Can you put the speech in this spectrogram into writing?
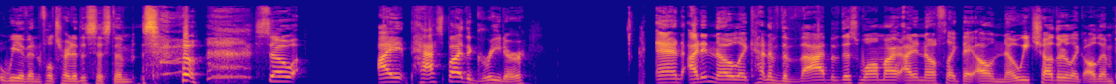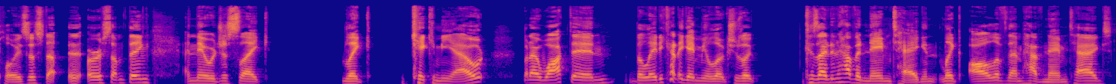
we have infiltrated the system. So, so I passed by the greeter and I didn't know like kind of the vibe of this Walmart. I didn't know if like they all know each other, like all the employees or stuff eh, or something. And they were just like, like kicking me out. But I walked in, the lady kind of gave me a look. She was like, because I didn't have a name tag, and like all of them have name tags,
